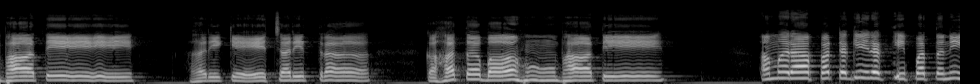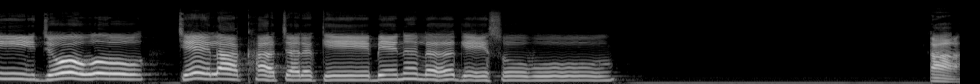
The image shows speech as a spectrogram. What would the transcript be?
ભાતે હરિ કે ચરિત્ર કહત બહુ ભાતે અમરા પટગીર કી પત્ની જો ચેલા ખાચર કે બેન લગે સોવો. આ.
